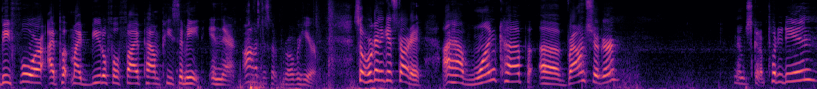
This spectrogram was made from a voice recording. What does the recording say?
before I put my beautiful five pound piece of meat in there. Oh, I'm just going to put it over here. So we're going to get started. I have one cup of brown sugar. And I'm just going to put it in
